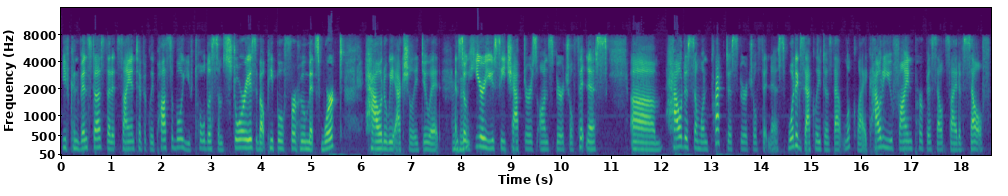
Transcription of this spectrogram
You've convinced us that it's scientifically possible. You've told us some stories about people for whom it's worked. how do we actually do it? Mm-hmm. And so mm-hmm. here you see chapters on spiritual fitness um, how does someone practice spiritual fitness? What exactly does that look like? How do you find purpose outside of self?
